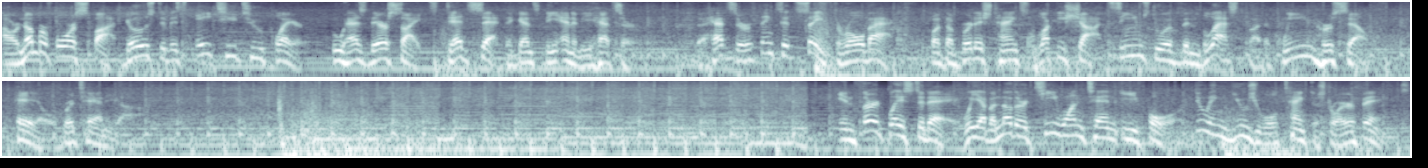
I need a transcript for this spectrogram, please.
Our number four spot goes to this AT2 player, who has their sights dead set against the enemy Hetzer. The Hetzer thinks it's safe to roll back, but the British tank's lucky shot seems to have been blessed by the Queen herself. Hail Britannia! In third place today, we have another T-110E4 doing usual tank destroyer things.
